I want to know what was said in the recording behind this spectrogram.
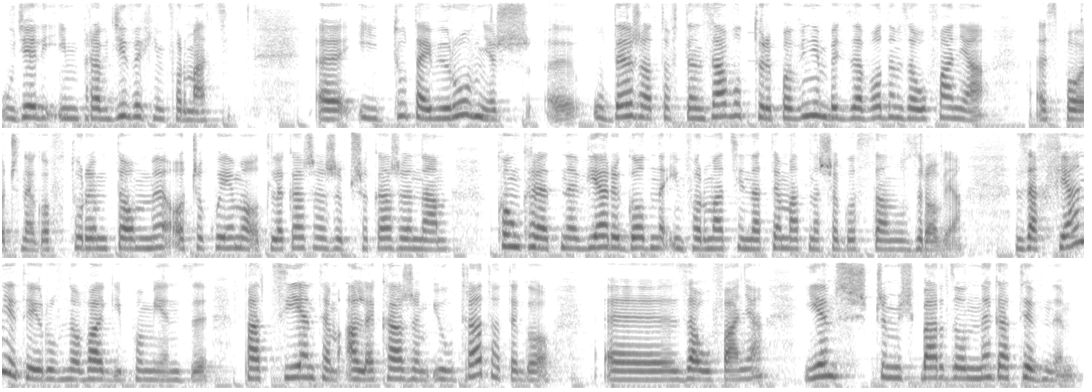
udzieli im prawdziwych dobrych informacji. E, I tutaj również e, uderza to w ten zawód, który powinien być zawodem zaufania e, społecznego, w którym to my oczekujemy od lekarza, że przekaże nam konkretne, wiarygodne informacje na temat naszego stanu zdrowia. Zachwianie tej równowagi pomiędzy pacjentem a lekarzem i utrata tego zaufania jest czymś bardzo negatywnym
